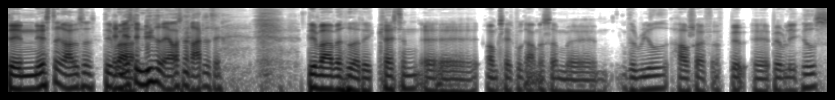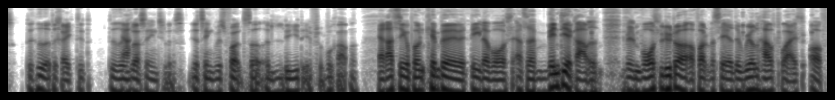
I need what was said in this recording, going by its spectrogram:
Den næste rettelse, det Den var, næste nyhed er også en rettelse. det var, hvad hedder det, Christian øh, omtalte programmet som øh, The Real Housewife of Be- øh, Beverly Hills. Det hedder det rigtigt. Det hedder ja. Los Angeles. Jeg tænkte, hvis folk sad og ledte efter programmet. Jeg er ret sikker på en kæmpe del af vores, altså Venn-diagrammet mellem vores lyttere og folk, der ser The Real Housewives of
